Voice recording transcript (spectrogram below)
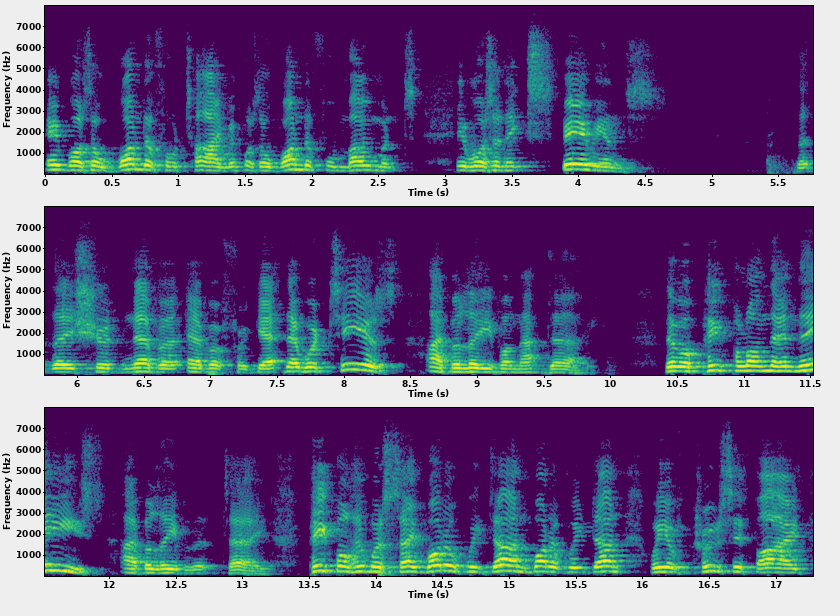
it was a wonderful time. It was a wonderful moment. It was an experience that they should never ever forget. There were tears, I believe, on that day. There were people on their knees, I believe, that day. People who were saying, What have we done? What have we done? We have crucified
